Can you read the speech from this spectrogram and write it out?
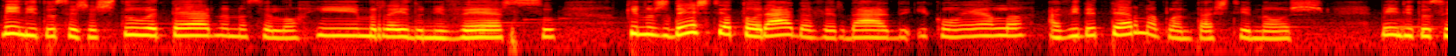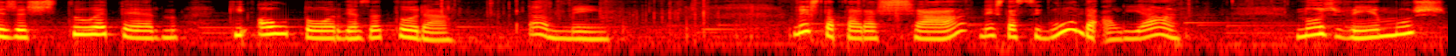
Bendito sejas tu, eterno, nosso Elohim, Rei do Universo, que nos deste a Torá da verdade e com ela a vida eterna plantaste em nós. Bendito sejas tu, eterno, que outorgas a Torá. Amém. Nesta paraxá, nesta segunda aliá, nós vemos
